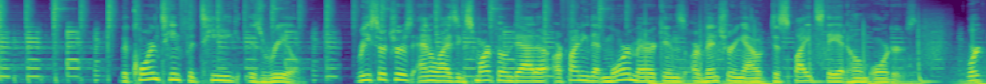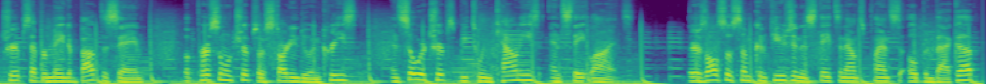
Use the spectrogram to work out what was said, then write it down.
The quarantine fatigue is real. Researchers analyzing smartphone data are finding that more Americans are venturing out despite stay at home orders. Work trips have remained about the same, but personal trips are starting to increase, and so are trips between counties and state lines. There's also some confusion as states announce plans to open back up,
